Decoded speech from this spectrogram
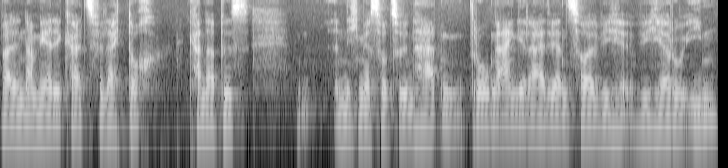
weil in Amerika jetzt vielleicht doch Cannabis nicht mehr so zu den harten Drogen eingereiht werden soll wie, wie Heroin.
